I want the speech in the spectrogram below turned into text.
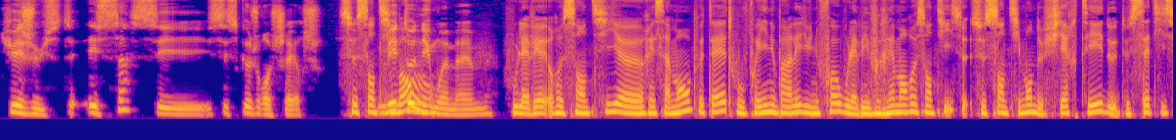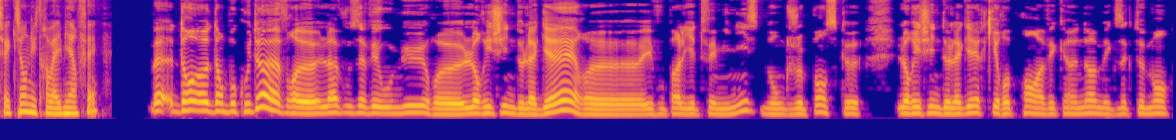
tu es juste. Et ça, c'est c'est ce que je recherche. Ce sentiment. M'étonner moi-même. Vous l'avez ressenti euh, récemment, peut-être. Vous pourriez nous parler d'une fois où vous l'avez vraiment ressenti, ce, sentiment de fierté, de satisfaction du travail bien fait? Bah, dans, dans, beaucoup d'œuvres, euh, là vous avez au mur euh, l'origine de la guerre euh, et vous parliez de féminisme, donc je pense que l'origine de la guerre qui reprend avec un homme exactement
